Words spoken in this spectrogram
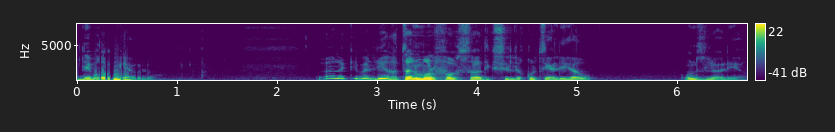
اللي بغاو كيعملوا أنا كيبان لي اغتنموا الفرصة ديك الشيء اللي قلتي عليها ونزلوا عليها.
